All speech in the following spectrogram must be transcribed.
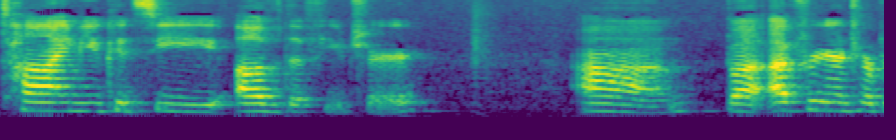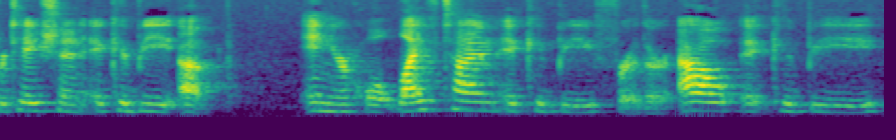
time you could see of the future. Um, but up for your interpretation, it could be up in your whole lifetime, it could be further out, it could be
